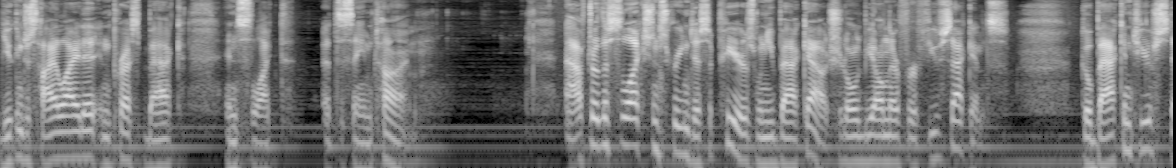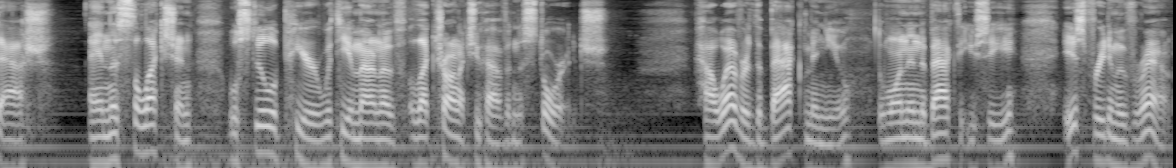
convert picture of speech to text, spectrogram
you can just highlight it and press back and select at the same time. After the selection screen disappears when you back out, it should only be on there for a few seconds, go back into your stash and the selection will still appear with the amount of electronics you have in the storage. However, the back menu, the one in the back that you see, is free to move around.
